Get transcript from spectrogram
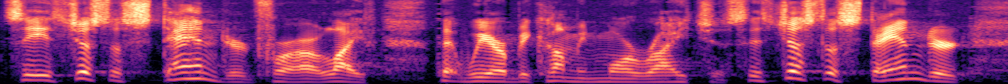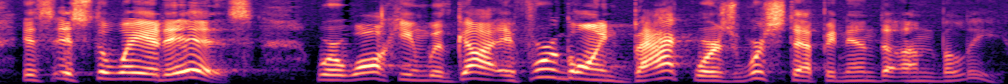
See, it's just a standard for our life that we are becoming more righteous. It's just a standard. It's, it's the way it is. We're walking with God. If we're going backwards, we're stepping into unbelief.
